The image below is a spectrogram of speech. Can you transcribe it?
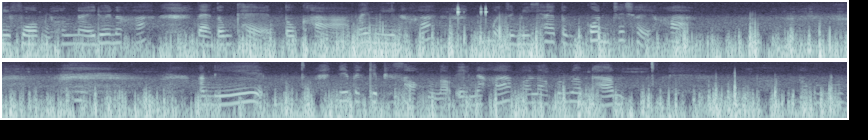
มีโฟมอยู่ข้างในด้วยนะคะ แต่ตรงแขนตรงขาไม่มีนะคะเหมือนจะมีแค่ตรงก้นเฉยๆค่ะ อันนี้นี่เป็นคลิปที่สองของเราเองนะคะ เพราะเราเพิ่งเริ่มทำเราเพิ่เริ่ม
